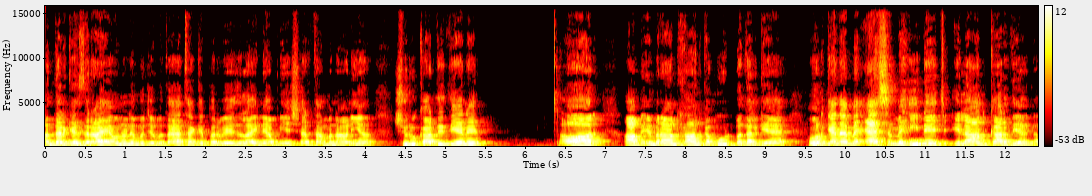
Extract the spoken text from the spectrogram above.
अंदर के जराए उन्होंने मुझे बताया था कि परवेज लाई ने अपनी शर्त मनानियाँ शुरू कर दी थी इन्हें। और अब इमरान खान का मूड बदल गया है। हूँ कहना मैं इस महीने ऐलान कर दियागा।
